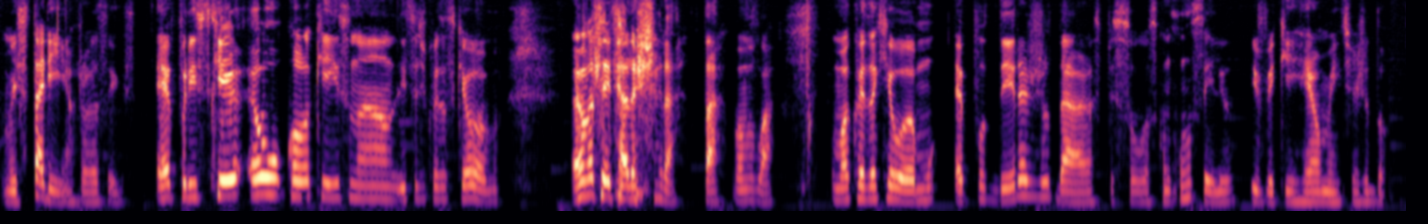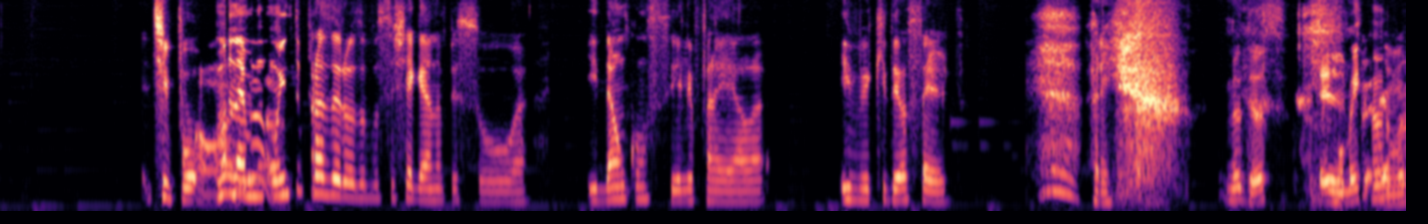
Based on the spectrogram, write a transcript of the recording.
Uma historinha pra vocês. É por isso que eu coloquei isso na lista de coisas que eu amo. Eu vou tentar não chorar. Tá, vamos lá. Uma coisa que eu amo é poder ajudar as pessoas com conselho e ver que realmente ajudou. Tipo, Olha. mano, é muito prazeroso você chegar na pessoa e dar um conselho pra ela e ver que deu certo. Peraí. Meu Deus. Eita, Momento- emo-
